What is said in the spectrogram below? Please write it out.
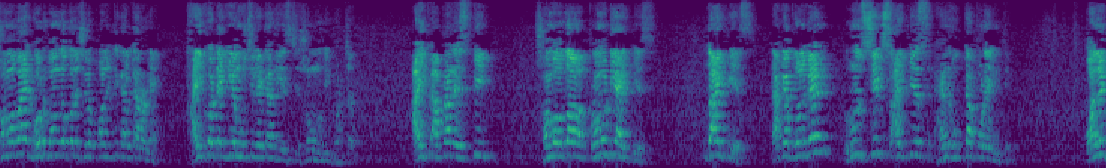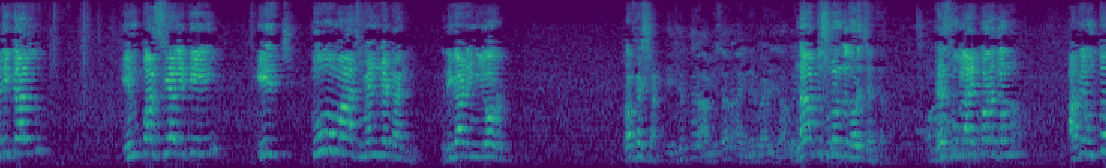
সমবায়ের ভোট বন্ধ করেছিল পলিটিক্যাল কারণে। হাইকোর্টে গিয়ে মুচলেখা দিয়ে এসছে সৌমদ্বীপ ভট্টাচার্য। আই আপনার এসপি সম্ভবত প্রমোটি আইপিএস। আইপিএস। তাকে বলবেন রুল সিক্স আইপিএস হ্যান্ডবুকটা পড়ে নিতে। Political impartiality is too much mandatory regarding your profession আমি স্যার আইনের বাইরে যাব। না আপনি সুমনকে ধরেছেন কেন? ফেসবুক লাইভ করার জন্য? আপনি উত্তর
